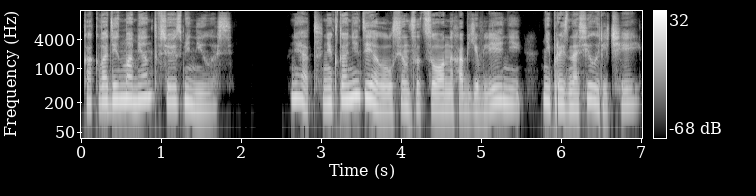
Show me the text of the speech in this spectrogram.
как в один момент все изменилось. Нет, никто не делал сенсационных объявлений, не произносил речей.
